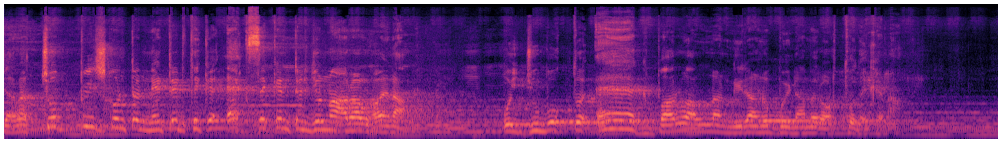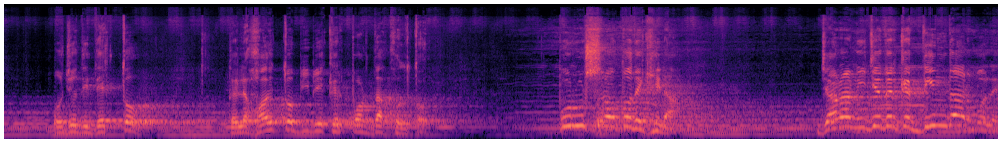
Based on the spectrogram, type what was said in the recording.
যারা চব্বিশ ঘণ্টা নেটের থেকে এক সেকেন্ডের জন্য আড়াল হয় না, ওই যুবক তো একবারও আল্লাহ নিরানব্বই নামের অর্থ দেখে না। ও যদি দেখতো তাহলে হয়তো বিবেকের পর্দা খুলতো। পুরুষরাও তো দেখি না। যারা নিজেদেরকে দিনদার বলে,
